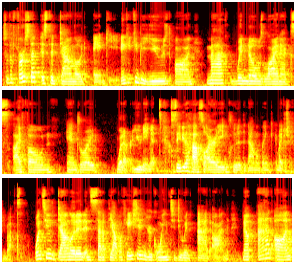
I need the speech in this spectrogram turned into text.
So the first step is to download Anki. Anki can be used on Mac, Windows, Linux, iPhone, Android, whatever, you name it. To save you the hassle, I already included the download link in my description box. Once you've downloaded and set up the application, you're going to do an add-on. Now, add-on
